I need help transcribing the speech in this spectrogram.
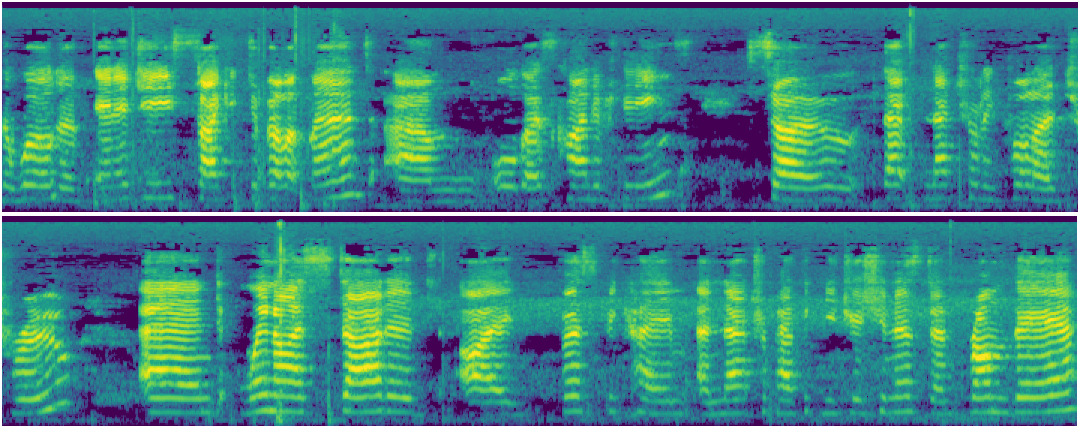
the world of energy, psychic development, um, all those kind of things. So that naturally followed through. And when I started, I first became a naturopathic nutritionist, and from there,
